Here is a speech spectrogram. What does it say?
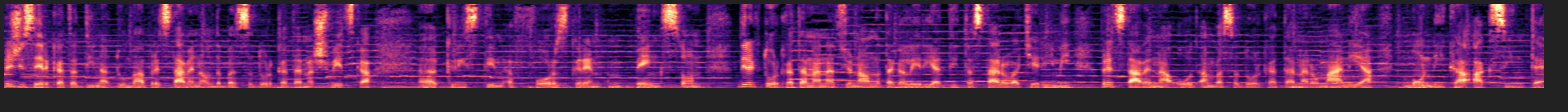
режисерката Дина Дума представена од амбасадорката на Шведска Кристин Форсгрен Бенгстон, директорката на Националната галерија Дита Старова Керими, представена од амбасадорката на Романија Моника Аксинте.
